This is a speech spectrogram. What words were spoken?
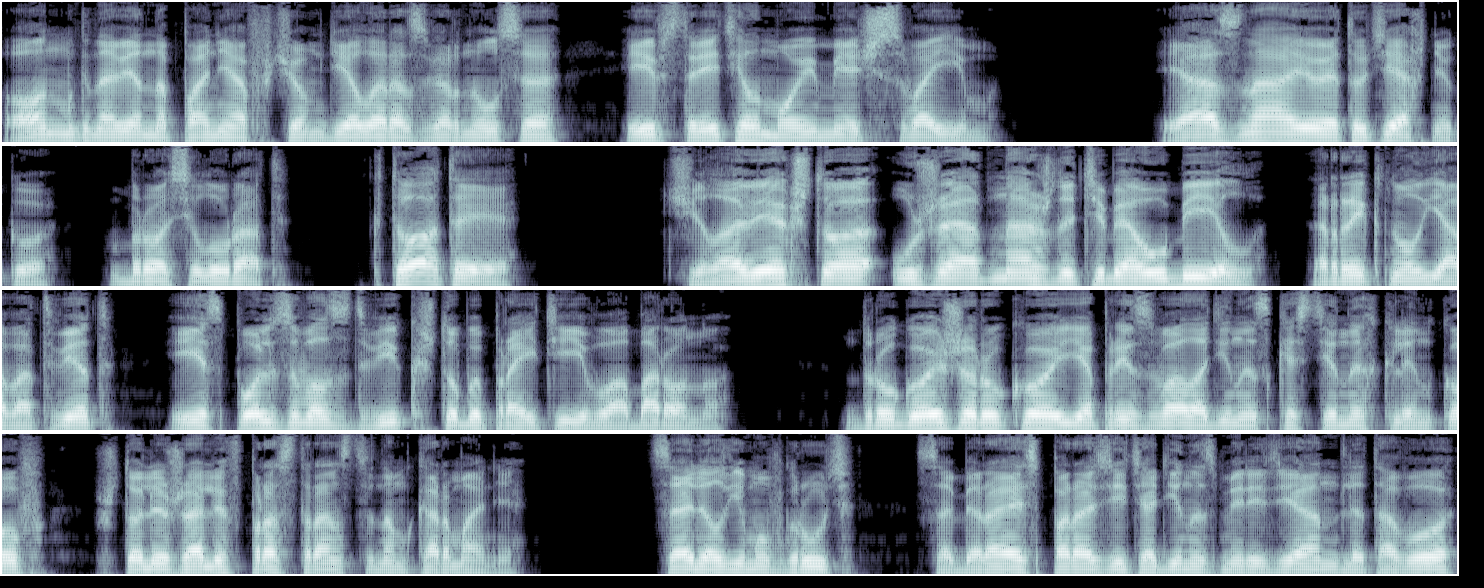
Он, мгновенно поняв, в чем дело, развернулся и встретил мой меч своим. «Я знаю эту технику», — бросил Урат. «Кто ты?» «Человек, что уже однажды тебя убил», — рыкнул я в ответ и использовал сдвиг, чтобы пройти его оборону. Другой же рукой я призвал один из костяных клинков, что лежали в пространственном кармане. Целил ему в грудь, собираясь поразить один из меридиан для того,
